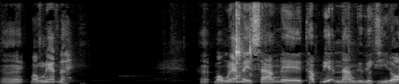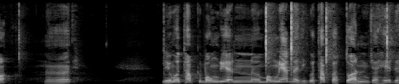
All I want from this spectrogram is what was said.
Đấy bóng nét đây. Đấy, bóng nét này sáng để thắp điện làm cái việc gì đó. Đấy. Nếu mà thắp cái bóng điện bóng nét này thì có thắp cả tuần cũng chả hết được.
